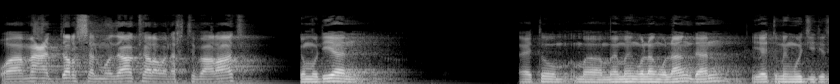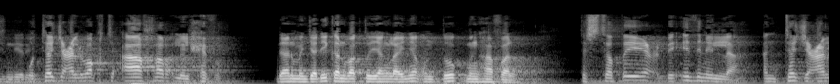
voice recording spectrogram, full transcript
ومع الدرس المذاكرة والاختبارات kemudian itu me- me- mengulang-ulang dan yaitu menguji diri sendiri وتجعل وقت آخر للحفظ dan menjadikan waktu yang lainnya untuk menghafal تستطيع بإذن الله أن تجعل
